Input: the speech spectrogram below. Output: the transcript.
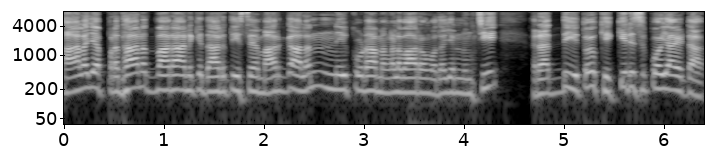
ఆలయ ప్రధాన ద్వారానికి దారితీసే మార్గాలన్నీ కూడా మంగళవారం ఉదయం నుంచి రద్దీతో కిక్కిరిసిపోయాయట.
